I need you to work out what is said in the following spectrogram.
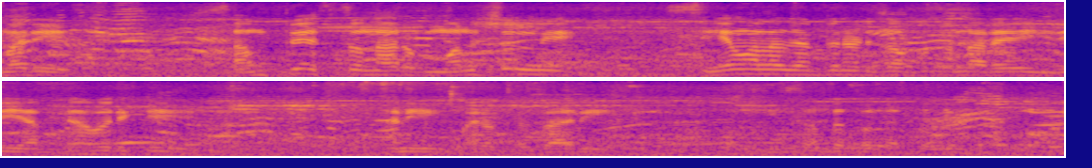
మరి చంపేస్తున్నారు మనుషుల్ని సీమలో చంపినట్టు చంపుతున్నారే ఇది ఎంతవరకు అని మరొకసారి ఈ సందర్భంగా తెలియజేస్తున్నాను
